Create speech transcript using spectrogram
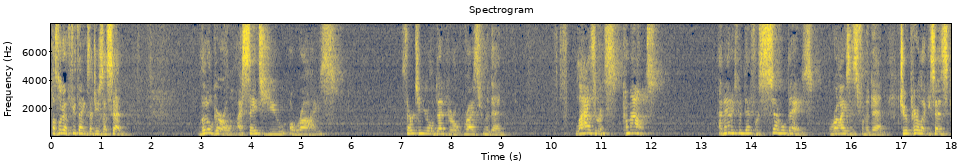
Let's look at a few things that Jesus has said. Little girl, I say to you, arise. 13 year old dead girl rises from the dead. Lazarus, come out. A man who's been dead for several days rises from the dead. To a paralytic, he says,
